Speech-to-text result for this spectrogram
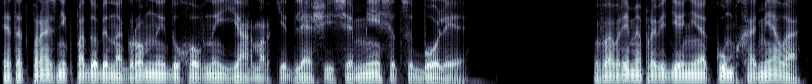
Этот праздник подобен огромной духовной ярмарке, длящейся месяц и более. Во время проведения Кумбхамела —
